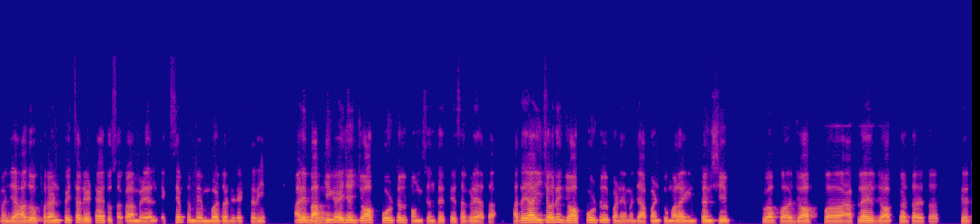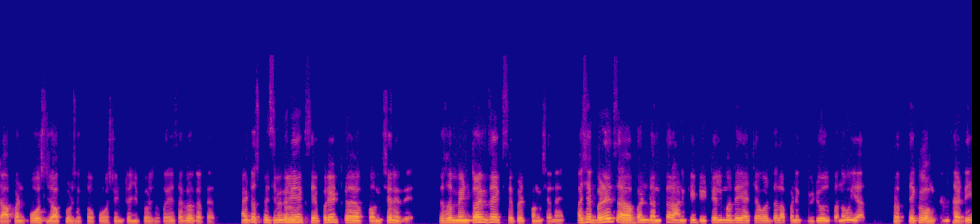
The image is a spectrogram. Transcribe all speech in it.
म्हणजे हा जो फ्रंट पेजचा डेटा आहे तो सगळा मिळेल एक्सेप्ट मेंबरचा डिरेक्टरी आणि हो. बाकी काही जे जॉब पोर्टल फंक्शन्स आहेत ते सगळे आता. आता या याच्यावरती जॉब पोर्टल पण आहे. म्हणजे आपण तुम्हाला इंटर्नशिप किंवा जॉब अप्लाय जॉब करता येतात. ते आपण पोस्ट जॉब करू शकतो पोस्ट इंटर्नशिप करू शकतो हे सगळं करतात आणि तो स्पेसिफिकली एक सेपरेट फंक्शन आहे ते. जसं मेंटॉरिंगचं एक सेपरेट फंक्शन आहे. असे बरेच हो. आपण नंतर आणखी डिटेलमध्ये याच्याबद्दल आपण एक व्हिडिओ बनवूयात प्रत्येक फंक्शनसाठी हो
